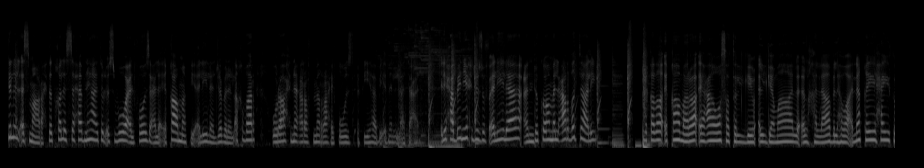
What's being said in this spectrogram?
كل الأسماء راح تدخل السحب. نهاية الأسبوع الفوز على إقامة في أليلة الجبل الأخضر وراح نعرف من راح يفوز فيها بإذن الله تعالى. اللي حابين يحجزوا في أليلة عندكم العرض التالي. لقضاء إقامة رائعة وسط الج- الجمال الخلاب الهواء النقي حيث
